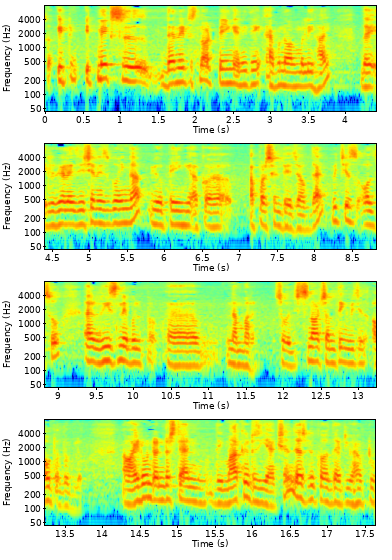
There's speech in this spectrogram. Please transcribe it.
So it, it makes, uh, then it is not paying anything abnormally high. The realization is going up, you are paying a, a percentage of that, which is also a reasonable uh, number. So it's not something which is out of the blue. Now I don't understand the market reaction just because that you have to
